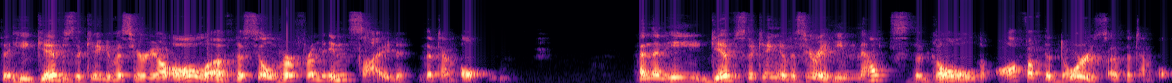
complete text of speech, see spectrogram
that he gives the king of Assyria all of the silver from inside the temple and then he gives the king of Assyria, he melts the gold off of the doors of the temple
